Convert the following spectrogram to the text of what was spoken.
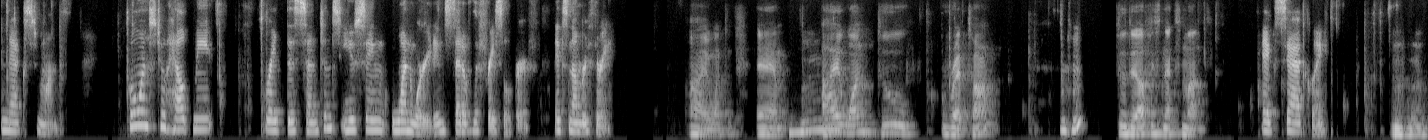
next month. Who wants to help me write this sentence using one word instead of the phrasal verb? It's number three. I want to, um, I want to return Mhm, to the office next month. Exactly. Mhm.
